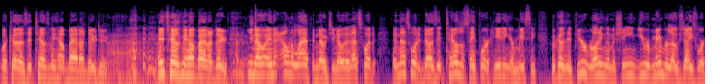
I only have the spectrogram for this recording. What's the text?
because it tells me how bad I do do. Ah. it tells me how bad I do. You know, and on a laughing note, you know, and that's what and that's what it does. It tells us if we're hitting or missing. Because if you're running the machine, you remember those days where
